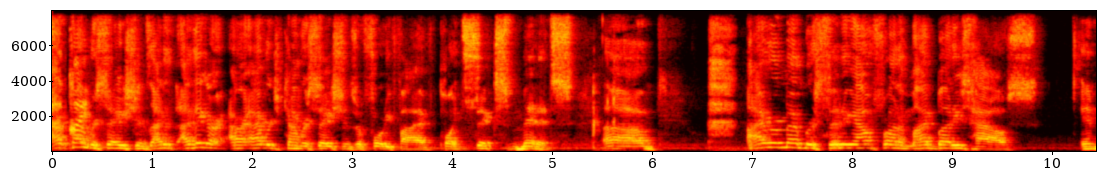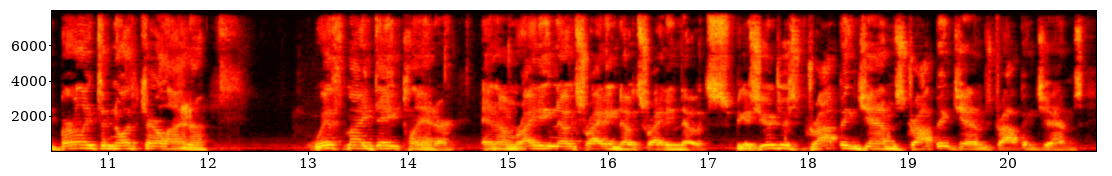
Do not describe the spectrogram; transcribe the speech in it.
our conversations, I, I, think our, our average conversations are 45.6 minutes. Um, I remember sitting out front of my buddy's house in Burlington, North Carolina, with my day planner, and I'm writing notes, writing notes, writing notes because you're just dropping gems, dropping gems, dropping gems.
